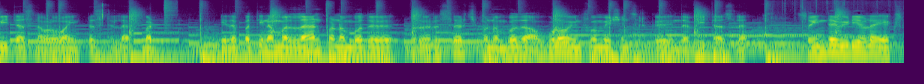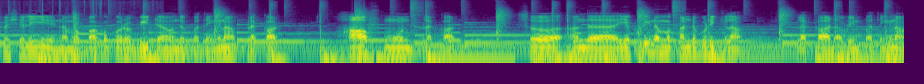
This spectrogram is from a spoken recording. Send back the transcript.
பீட்டாஸில் அவ்வளோவா இன்ட்ரெஸ்ட் இல்லை. பட் இதை பற்றி நம்ம லேர்ன் பண்ணும்போது ஒரு ரிசர்ச் பண்ணும்போது அவ்வளோ இன்ஃபர்மேஷன்ஸ் இருக்குது இந்த பீட்டாஸில் ஸோ இந்த வீடியோவில் எக்ஸ்பெஷலி நம்ம பார்க்க போகிற பீட்டா வந்து பார்த்திங்கன்னா plakat half moon plakat so அந்த எப்படி நம்ம கண்டுபிடிக்கலாம் ப்ளக்கார்ட் அப்படின்னு பார்த்தீங்கன்னா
